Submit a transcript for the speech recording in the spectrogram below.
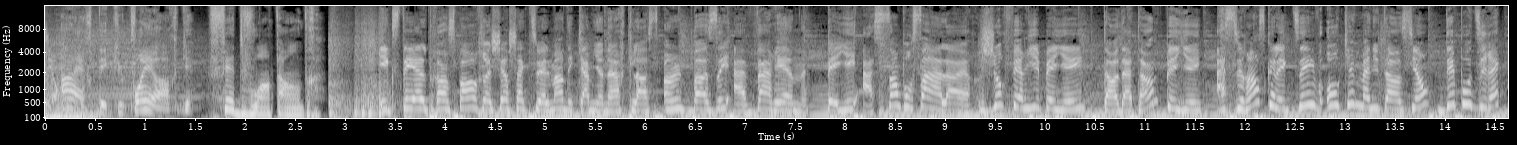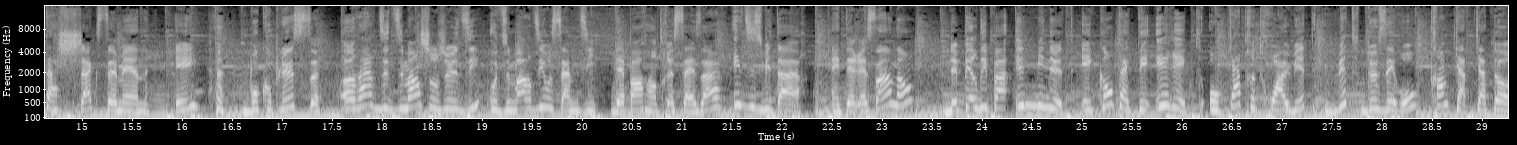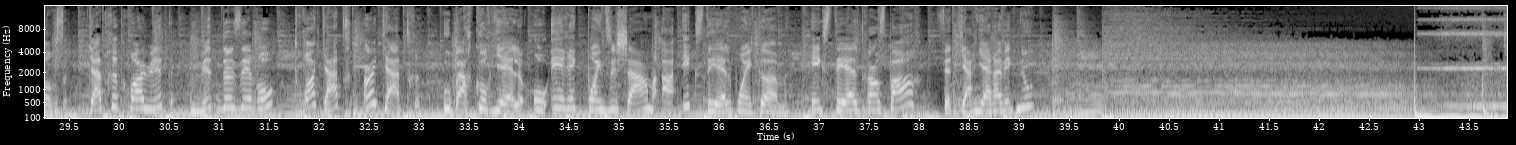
ARPQ.org. Faites-vous entendre. XTL Transport recherche actuellement des camionneurs classe 1 basés à Varennes, payés à 100% à l'heure, jours fériés payés, temps d'attente payé, assurance collective, aucune manutention, dépôt direct à chaque semaine et beaucoup plus, horaire du dimanche au jeudi ou du mardi au samedi, départ entre 16h et 18h. Intéressant, non? Ne perdez pas une minute et contactez Eric au 438 820 3414 438 820 3414 ou par courriel au eric.ducharme à xtl.com. XTL Transport, faites carrière avec nous.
